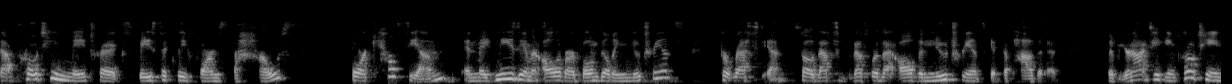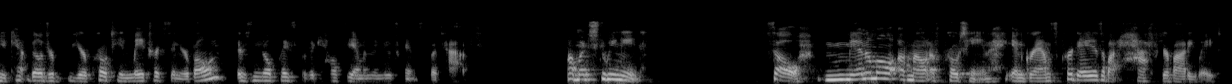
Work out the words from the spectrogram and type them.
that protein matrix basically forms the house for calcium and magnesium and all of our bone building nutrients to rest in. So that's, that's where that, all the nutrients get deposited. So if you're not taking protein, you can't build your, your protein matrix in your bone. There's no place for the calcium and the nutrients to attach. How much do we need? So minimal amount of protein in grams per day is about half your body weight.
